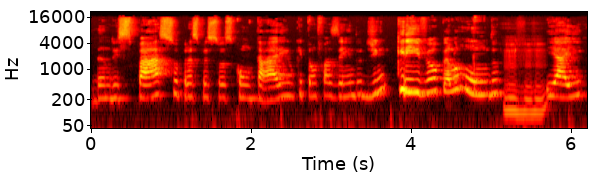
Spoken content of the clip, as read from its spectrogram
dando espaço para as pessoas contarem o que estão fazendo de incrível pelo mundo? Uhum. E aí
